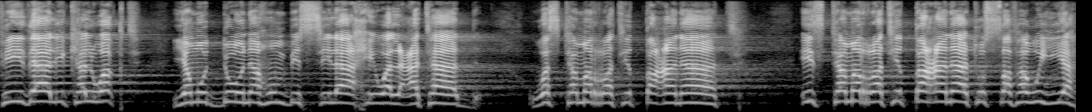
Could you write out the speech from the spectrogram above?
في ذلك الوقت يمدونهم بالسلاح والعتاد واستمرت الطعنات استمرت الطعنات الصفوية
